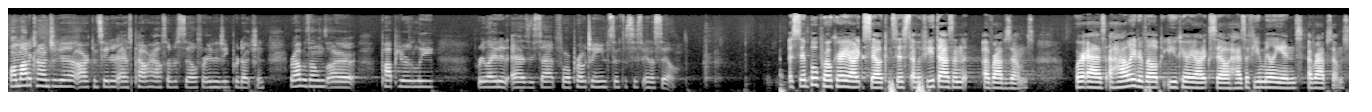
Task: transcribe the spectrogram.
While mitochondria are considered as powerhouse of a cell for energy production, ribosomes are popularly related as a site for protein synthesis in a cell. A simple prokaryotic cell consists of a few thousand of ribosomes, whereas a highly developed eukaryotic cell has a few millions of ribosomes.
